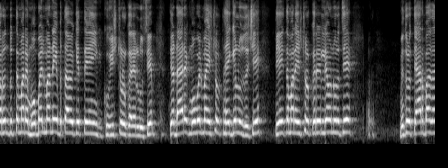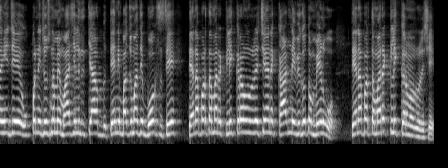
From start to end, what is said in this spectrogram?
પરંતુ તમારે મોબાઈલમાં નહીં બતાવે કે તે ઇન્સ્ટોલ કરેલું છે. તે ડાયરેક્ટ મોબાઈલમાં ઇન્સ્ટોલ થઈ ગયેલું જ છે. તે તમારે ઇન્સ્ટોલ કરી લેવાનું છે. મિત્રો, ત્યારબાદ અહીં જે ઉપરની સૂચના મેં વાંચી લીધી, ત્યાર તેની બાજુમાં જે બોક્સ છે, તેના પર તમારે ક્લિક કરવાનું રહેશે અને કાર્ડની વિગતો મેળવો. તેના પર તમારે ક્લિક કરવાનું રહેશે.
